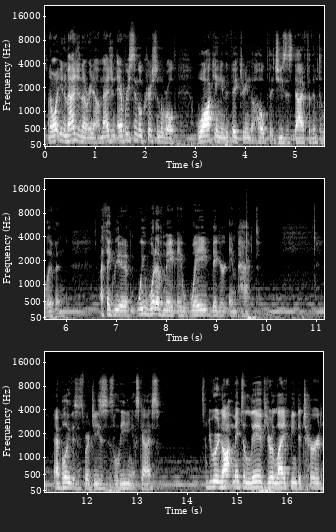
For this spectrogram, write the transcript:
And I want you to imagine that right now. Imagine every single Christian in the world walking in the victory and the hope that Jesus died for them to live in. I think we would have, we would have made a way bigger impact. I believe this is where Jesus is leading us, guys. You were not meant to live your life being deterred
